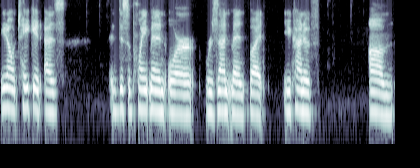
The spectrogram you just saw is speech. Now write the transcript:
you don't take it as disappointment or resentment, but you kind of um,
